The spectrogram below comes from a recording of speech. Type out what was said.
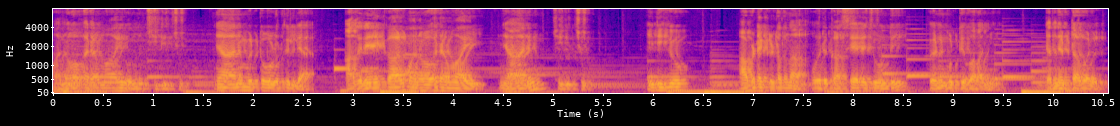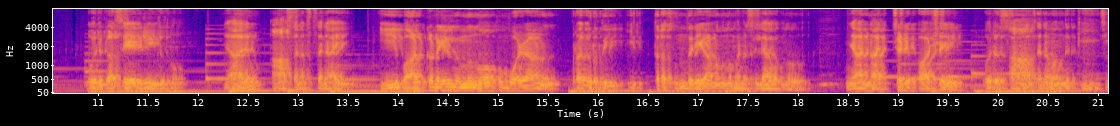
മനോഹരമായി ഒന്ന് ചിരിച്ചു. ഞാനും വിട്ടുകൊടുത്തില്ല അതിനേക്കാൾ മനോഹരമായി ഞാനും ചിരിച്ചു. ഇരിക്കൂ. അവിടെ കിടന്ന ഒരു കസേര ചൂണ്ടി പെൺകുട്ടി പറഞ്ഞു. എന്നിട്ടവൾ ഒരു കസേരയിലിരുന്നു ഞാനും ആസനസ്ഥനായി. ഈ ബാൽക്കണിയിൽ നിന്ന് നോക്കുമ്പോഴാണ് പ്രകൃതി ഇത്ര സുന്ദരിയാണെന്ന് മനസ്സിലാകുന്നത്. ഞാൻ അച്ചടി ഭാഷയിൽ ഒരു സാധനം അങ്ങ് കീച്ചി.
